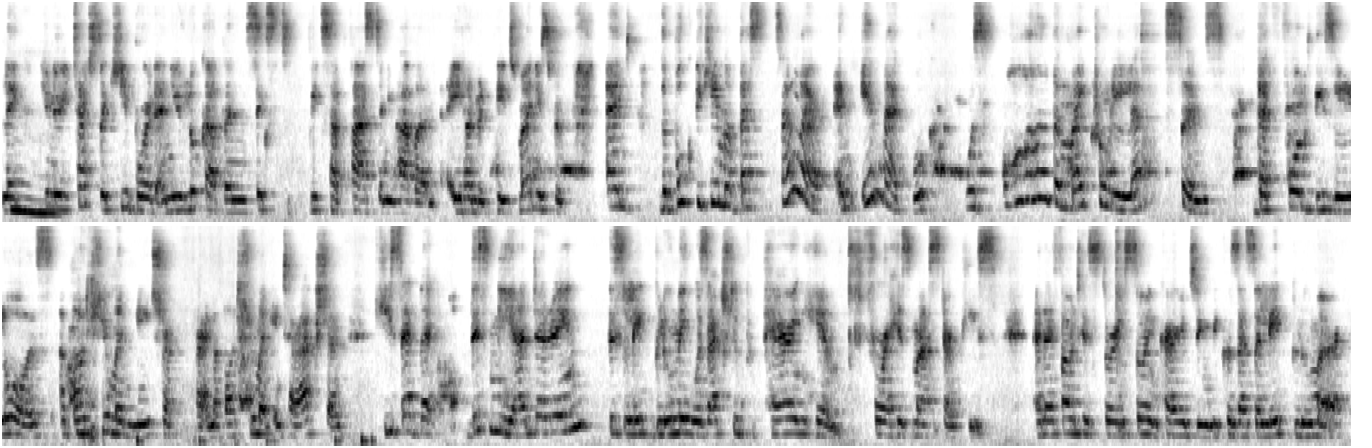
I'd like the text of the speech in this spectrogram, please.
Like, mm. you know, you touch the keyboard and you look up, and six weeks have passed and you have an 800 page manuscript. And the book became a bestseller. And in that book was all the micro lessons that formed these laws about human nature and about human interaction. He said that this meandering, this late blooming was actually preparing him for his masterpiece. And I found his story so encouraging because as a late bloomer,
